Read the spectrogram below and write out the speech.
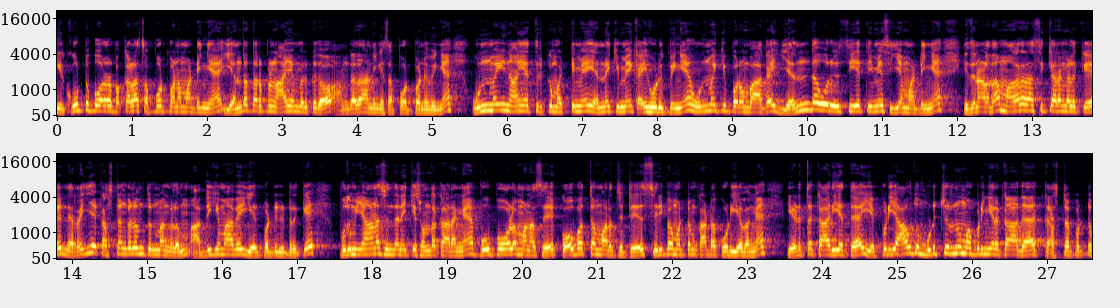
நீங்கள் கூட்டு போகிற பக்கம்லாம் சப்போர்ட் பண்ண மாட்டீங்க. எந்த தரப்பில் நியாயம் இருக்குதோ அங்கே தான் நீங்கள் சப்போர்ட் பண்ணுவீங்க. உண்மை நியாயத்திற்கு மட்டுமே என்றைக்குமே கை கொடுப்பீங்க. உண்மைக்கு புறம்பாக எந்த ஒரு விஷயத்தையுமே செய்ய மாட்டீங்க. இதனால தான் மகர ராசிக்காரங்களுக்கு நிறைய கஷ்டங்களும் துன்பங்களும் அதிகமாகவே ஏற்பட்டுக்கிட்டு இருக்கு. புதுமையான சிந்தனைக்கு சொந்தக்காரங்க பூ போல மனசு கோபத்தை மறைச்சிட்டு சிரிப்பை மட்டும் காட்டக்கூடியவங்க எடுத்த காரியத்தை எப்படியாவது முடிச்சிடணும் அப்படிங்கிறக்காக கஷ்டப்பட்டு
